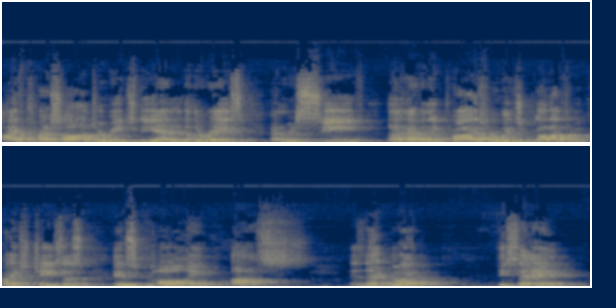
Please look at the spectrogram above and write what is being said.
I press on to reach the end of the race and receive the heavenly prize for which God, through Christ Jesus, is calling us. Isn't that good? He's saying,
